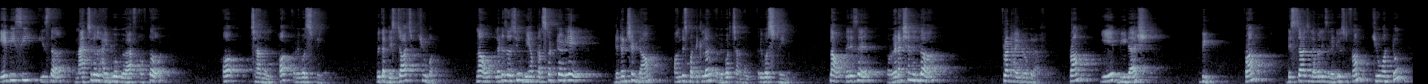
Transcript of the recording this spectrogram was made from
ABC is the natural hydrograph of the a channel or river stream with a discharge Q1. Now let us assume we have constructed a detention dam on this particular river channel, river stream. Now there is a reduction in the flood hydrograph from A, B dash, B. From discharge level is reduced from Q1 to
